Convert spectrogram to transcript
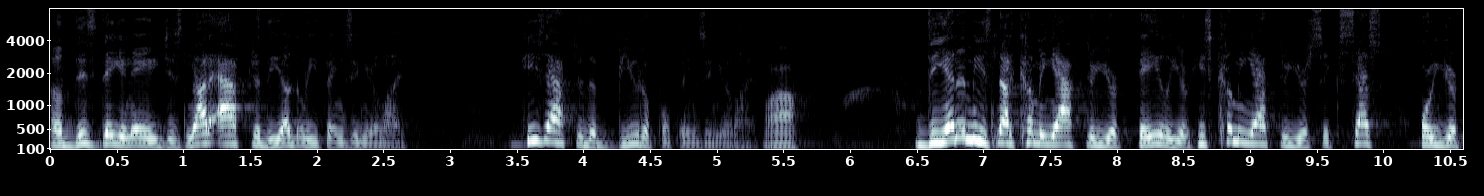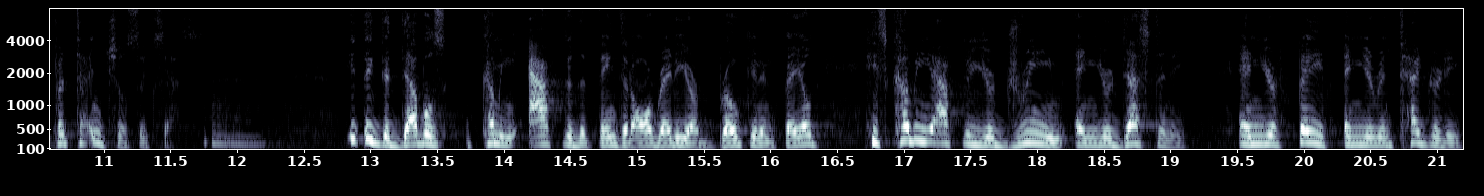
of this day and age is not after the ugly things in your life, he's after the beautiful things in your life. Wow. The enemy is not coming after your failure, he's coming after your success or your potential success. Mm. You think the devil's coming after the things that already are broken and failed? He's coming after your dream and your destiny and your faith and your integrity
